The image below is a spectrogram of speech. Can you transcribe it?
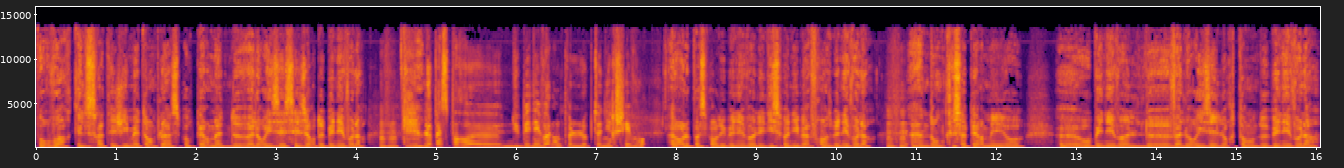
pour voir quelle stratégie mettre en place pour permettre de valoriser ces heures de bénévolat. Le passeport euh, du bénévole, on peut l'obtenir chez vous? Alors le passeport du bénévole est disponible à France Bénévolat, Mhm. hein, donc ça permet aux, euh, aux bénévoles de valoriser leur temps de bénévolat,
